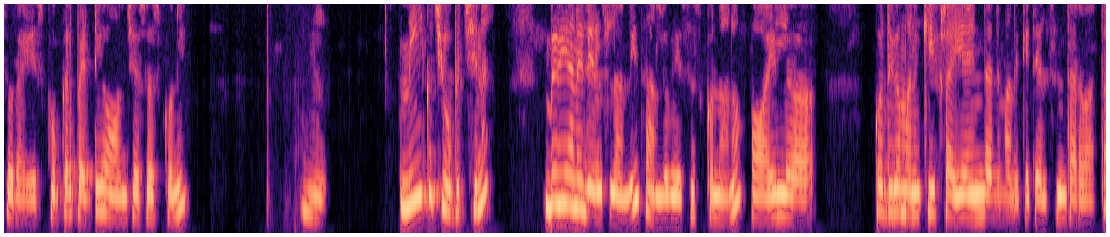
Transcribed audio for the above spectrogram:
సో రైస్ కుక్కర్ పెట్టి ఆన్ చేసేసుకొని మీకు చూపించిన బిర్యానీ దినుసులన్నీ దానిలో వేసేసుకున్నాను. ఆయిల్ కొద్దిగా మనకి ఫ్రై అయిందని మనకి తెలిసిన తర్వాత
